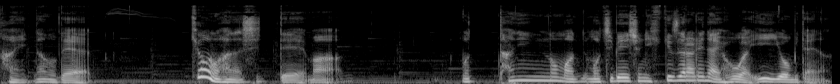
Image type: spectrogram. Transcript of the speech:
はい。なので、今日の話って、まあ、他人のモチベーションに引きずられない方がいいよみたいな、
